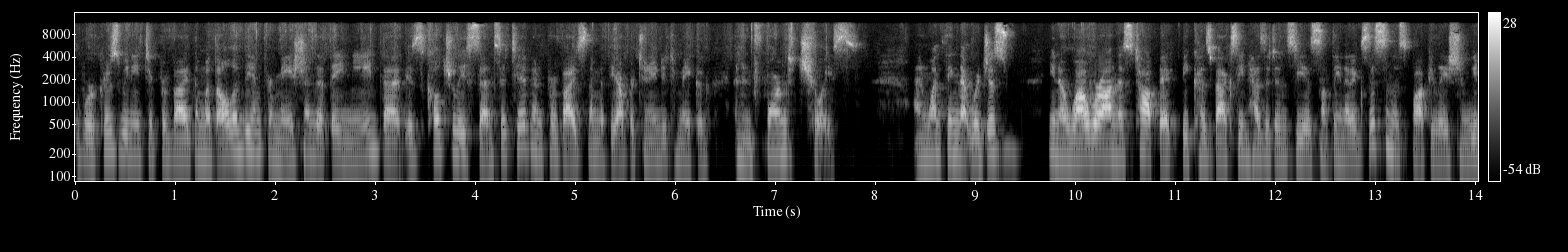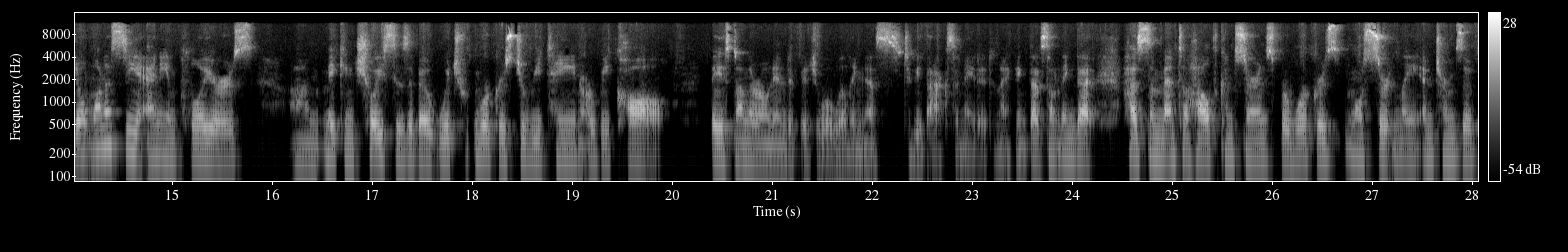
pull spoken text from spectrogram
workers, we need to provide them with all of the information that they need that is culturally sensitive and provides them with the opportunity to make a, an informed choice. And one thing that we're just, you know, while we're on this topic, because vaccine hesitancy is something that exists in this population, we don't want to see any employers um, making choices about which workers to retain or recall based on their own individual willingness to be vaccinated. And I think that's something that has some mental health concerns for workers, most certainly in terms of,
